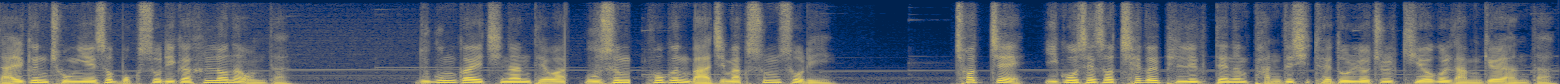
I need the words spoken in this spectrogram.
낡은 종이에서 목소리가 흘러나온다. 누군가의 지난 대화, 웃음 혹은 마지막 숨소리. 첫째, 이곳에서 책을 빌릴 때는 반드시 되돌려줄 기억을 남겨야 한다.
